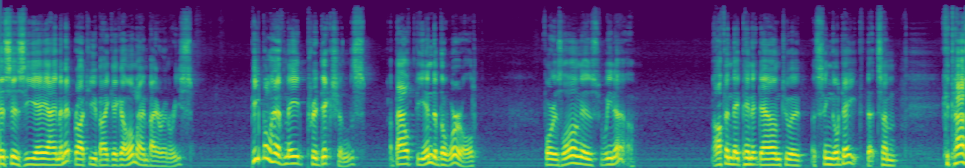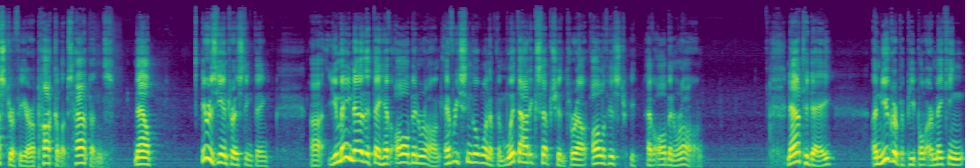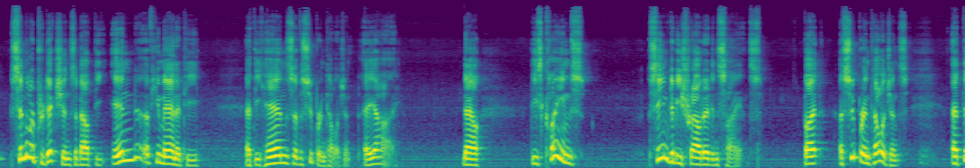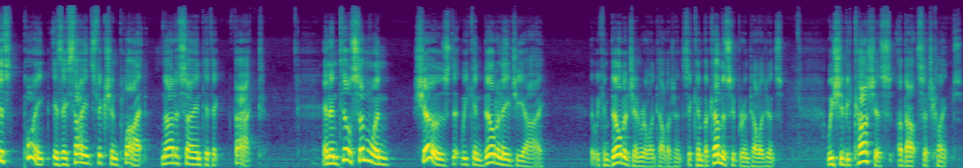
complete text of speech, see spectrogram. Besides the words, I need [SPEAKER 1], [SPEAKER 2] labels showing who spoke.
[SPEAKER 1] This is the AI Minute brought to you by GigaOM. I'm Byron Reese. People have made predictions about the end of the world for as long as we know. Often they pin it down to a, a single date that some catastrophe or apocalypse happens. Now, here is the interesting thing. Uh, you may know that they have all been wrong. Every single one of them, without exception, throughout all of history, have all been wrong. Now, today, a new group of people are making similar predictions about the end of humanity at the hands of a superintelligent AI. Now, these claims seem to be shrouded in science, but a superintelligence at this point is a science fiction plot, not a scientific fact. And until someone shows that we can build an AGI, that we can build a general intelligence, it can become a superintelligence, we should be cautious about such claims.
